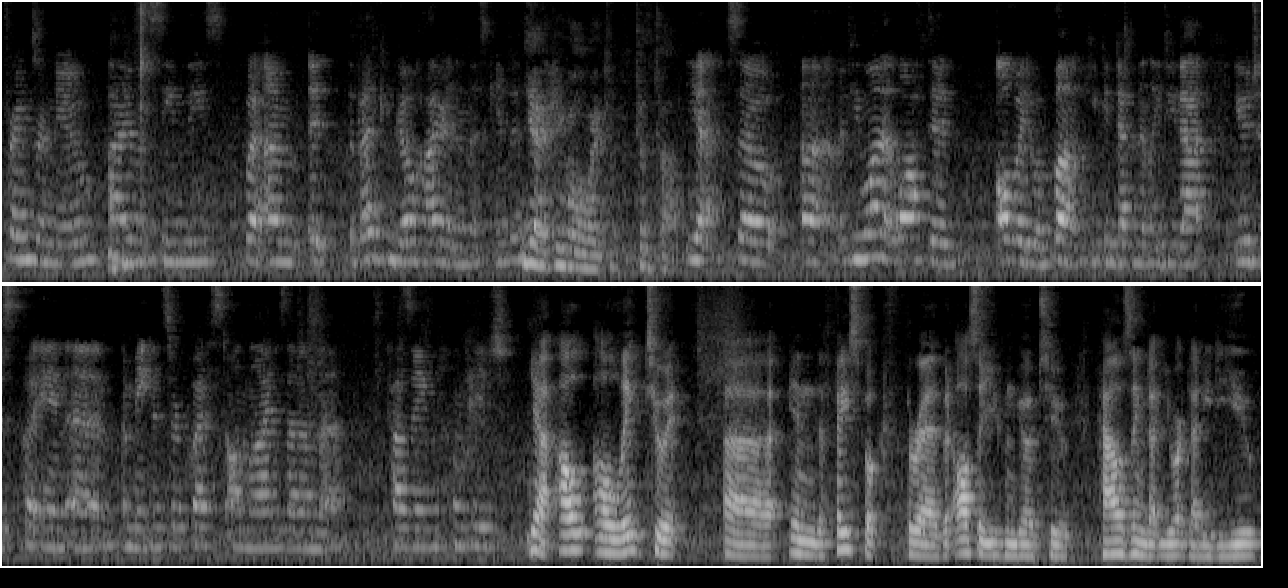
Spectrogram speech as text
frames are new. I haven't seen these, but um, it the bed can go higher than this, can't it? Yeah, it can go all the way to, to the top. Yeah. So um, if you want it lofted all the way to a bunk, you can definitely do that. You would just put in um, a maintenance request online. Is that on the housing homepage? Yeah, I'll, I'll link to it uh, in the Facebook thread, but also you can go to housing.uark.edu.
